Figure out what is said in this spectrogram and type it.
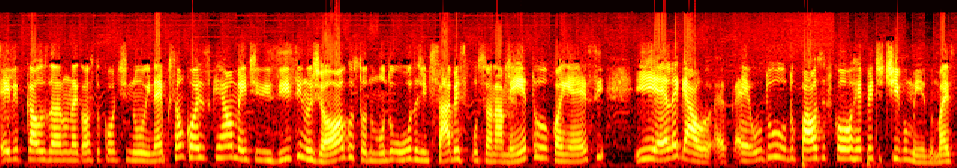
Ele ficar usando o negócio do continue, né? Porque são coisas que realmente existem nos jogos, todo mundo usa, a gente sabe esse funcionamento, conhece, e é legal. É, é, o do, do pause ficou repetitivo mesmo, mas o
